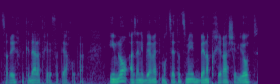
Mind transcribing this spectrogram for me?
צריך וכדאי להתחיל לפתח אותה. אם לא, אז אני באמת מוצא את עצמי בין הבחירה של להיות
